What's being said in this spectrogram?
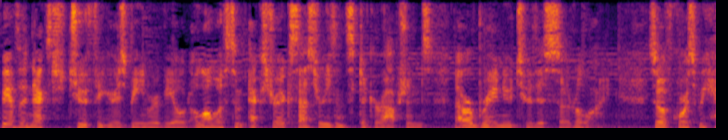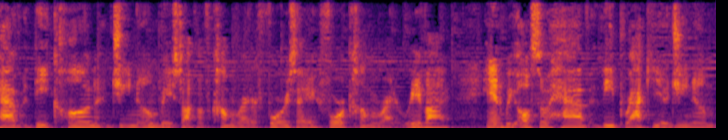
we have the next two figures being revealed along with some extra accessories and sticker options that were brand new to this SODO line. So of course we have the Kong genome based off of Kamen Rider Fourze for Kamen Rider Revi, and we also have the Brachio genome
